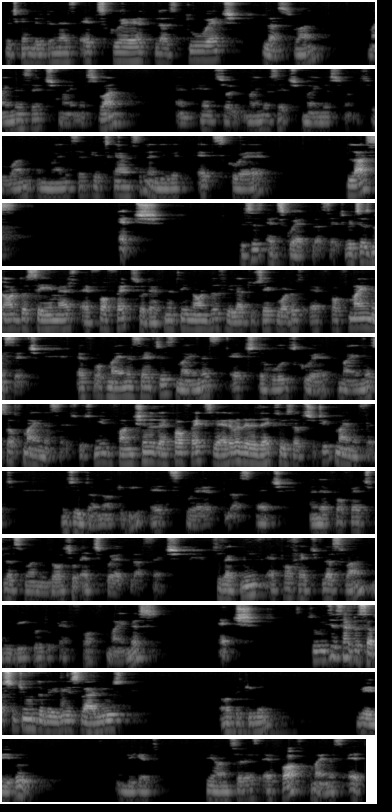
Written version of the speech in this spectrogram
which can be written as h square plus 2h plus 1 minus h minus 1 and hence sorry minus h minus 1 so 1 and minus h gets cancelled and you get h square plus h. This is h squared plus h which is not the same as f of x so definitely not this. We'll have to check what is f of minus h. F of minus h is minus h the whole square minus of minus h which means function is f of x. Wherever there is x we substitute minus h which will turn out to be h squared plus h and f of h plus 1 is also h squared plus h. So that means f of h plus 1 will be equal to f of minus h. So we just have to substitute the various values of the given variable. And we get the answer as f of minus h.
